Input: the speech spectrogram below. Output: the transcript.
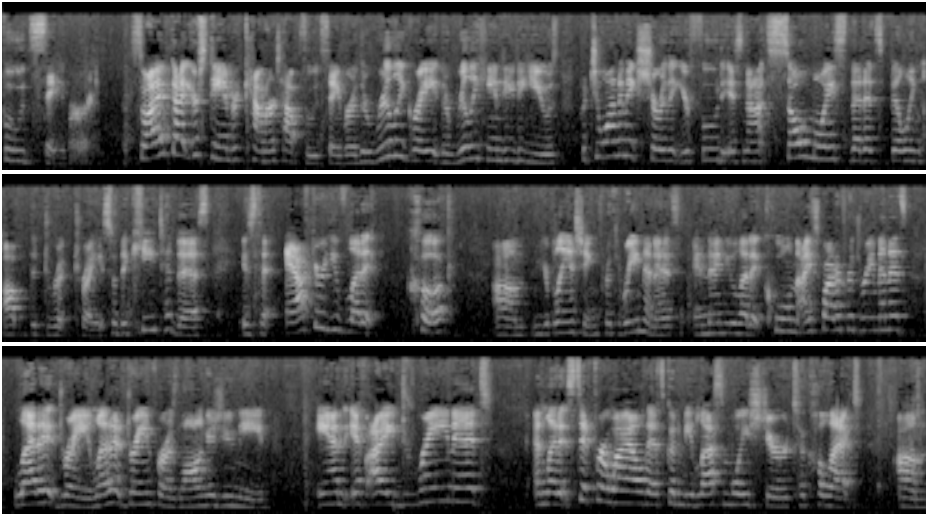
food saver. So I've got your standard countertop food saver. They're really great, they're really handy to use, but you want to make sure that your food is not so moist that it's filling up the drip tray. So the key to this is that after you've let it cook, um, you're blanching for three minutes, and then you let it cool in the ice water for three minutes, let it drain. Let it drain for as long as you need. And if I drain it and let it sit for a while, that's going to be less moisture to collect um,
